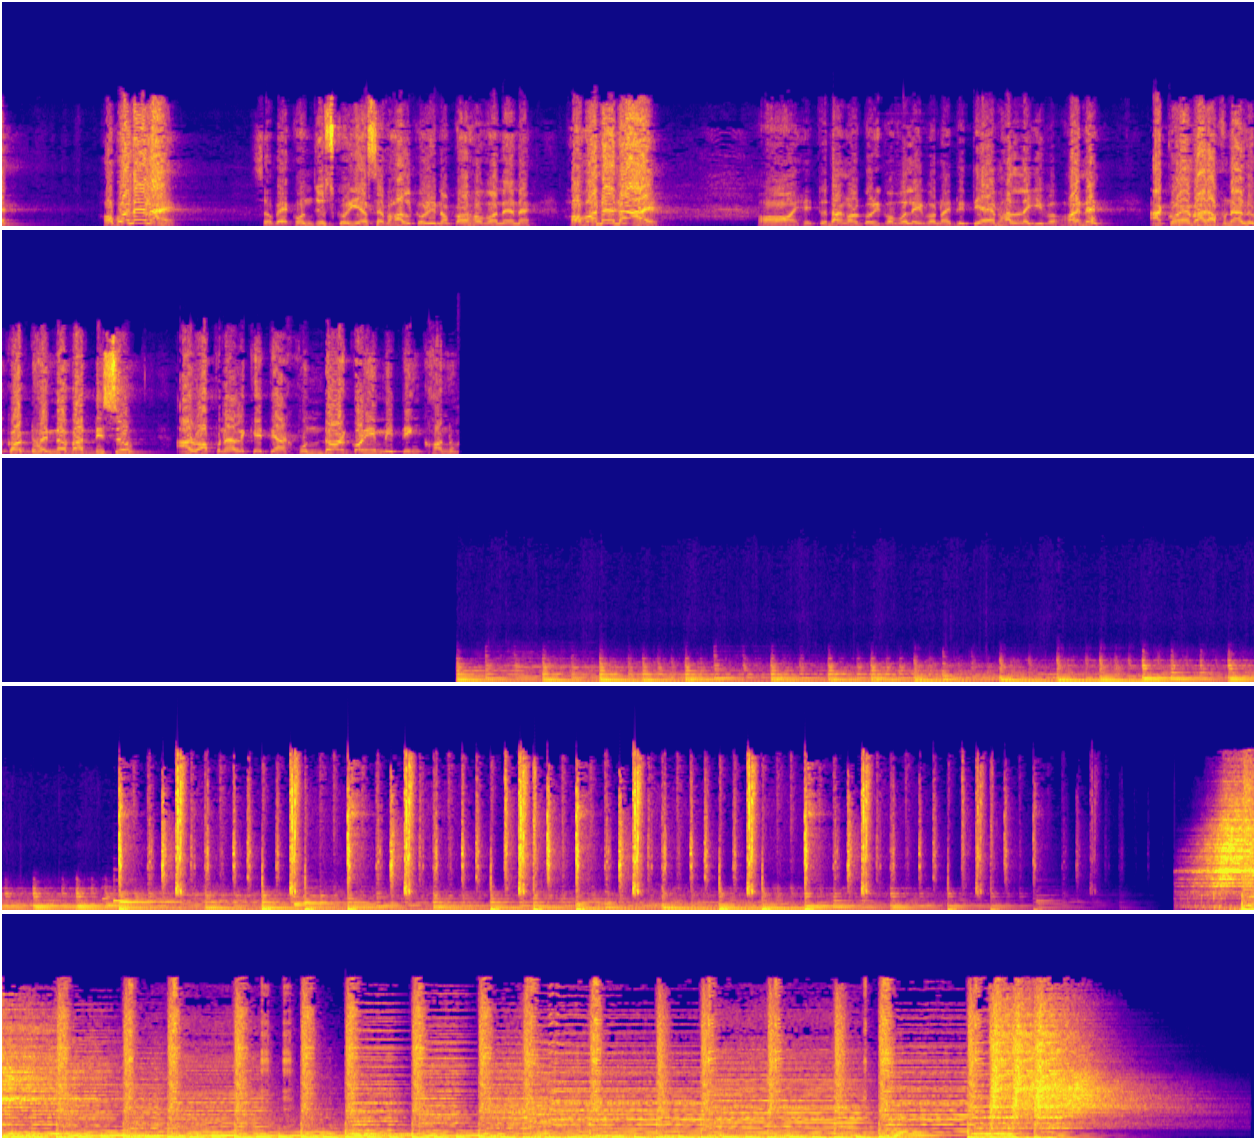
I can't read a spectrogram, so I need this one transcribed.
হ'বনে নাই? চবে কনজুচ কৰি আছে ভাল কৰি নকয় হ'বনে নাই? হ'বনে নাই? অ সেইটো ডাঙৰ কৰি ক'ব লাগিব নহয় তেতিয়াহে ভাল লাগিব হয়নে? আকৌ এবাৰ আপোনালোকক ধন্যবাদ দিছো। আৰু আপোনালোকে এতিয়া সুন্দৰ কৰি মিটিংখন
